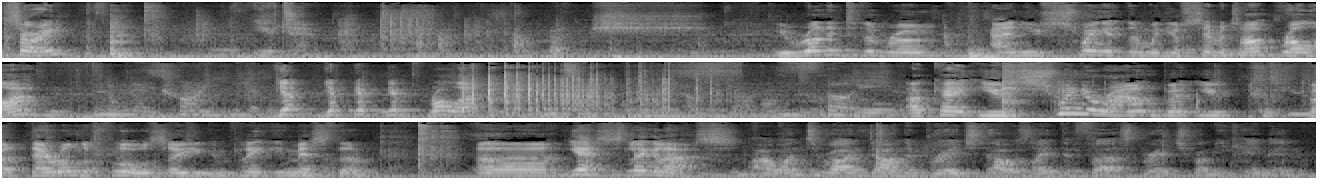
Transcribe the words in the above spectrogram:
Sorry, you two. Right, shh. You run into the room and you swing at them with your scimitar. Roll that. No, try and get Yep, yep, yep, yep. Roll that. Three. Okay, you swing around, but you but they're on the floor, so you completely miss them. Uh, yes, Legolas. I want to run down the bridge. That was like the first bridge when we came in.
